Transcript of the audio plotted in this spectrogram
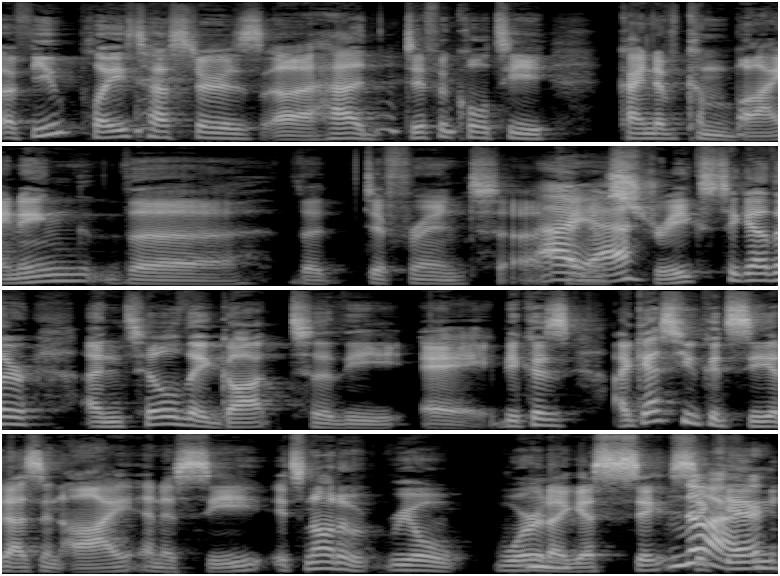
a few playtesters uh, had difficulty kind of combining the the different uh, kind yeah. of streaks together until they got to the A. Because I guess you could see it as an I and a C. It's not a real word, I Mm. guess, sick, No. sicken.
